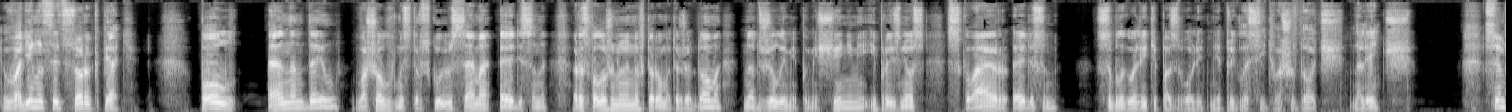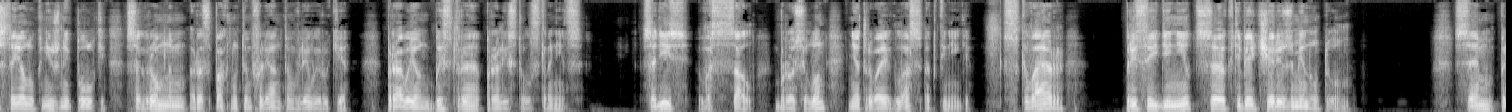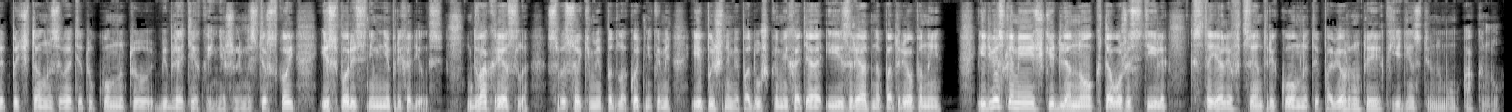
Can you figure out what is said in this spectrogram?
В 11.45 Пол Эннендейл вошел в мастерскую Сэма Эдисона, расположенную на втором этаже дома над жилыми помещениями, и произнес «Сквайр Эдисон, соблаговолите позволить мне пригласить вашу дочь на ленч». Сэм стоял у книжной полки с огромным распахнутым фолиантом в левой руке. Правой он быстро пролистывал страницы. — Садись, вассал, — бросил он, не отрывая глаз от книги. — Сквайр присоединится к тебе через минуту. Сэм предпочитал называть эту комнату библиотекой, нежели мастерской, и спорить с ним не приходилось. Два кресла с высокими подлокотниками и пышными подушками, хотя и изрядно потрепанные, и две скамеечки для ног того же стиля стояли в центре комнаты, повернутые к единственному окну.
